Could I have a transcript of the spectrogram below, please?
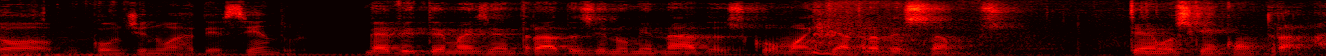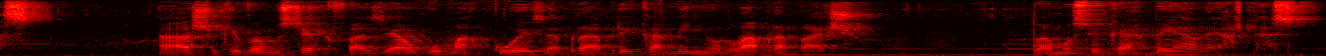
Só continuar descendo? Deve ter mais entradas iluminadas como a que atravessamos. Temos que encontrá-las. Acho que vamos ter que fazer alguma coisa para abrir caminho lá para baixo. Vamos ficar bem alertas.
